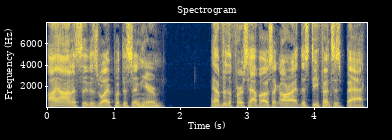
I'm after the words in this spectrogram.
I honestly, this is why I put this in here. After the first half, I was like, all right, this defense is back.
